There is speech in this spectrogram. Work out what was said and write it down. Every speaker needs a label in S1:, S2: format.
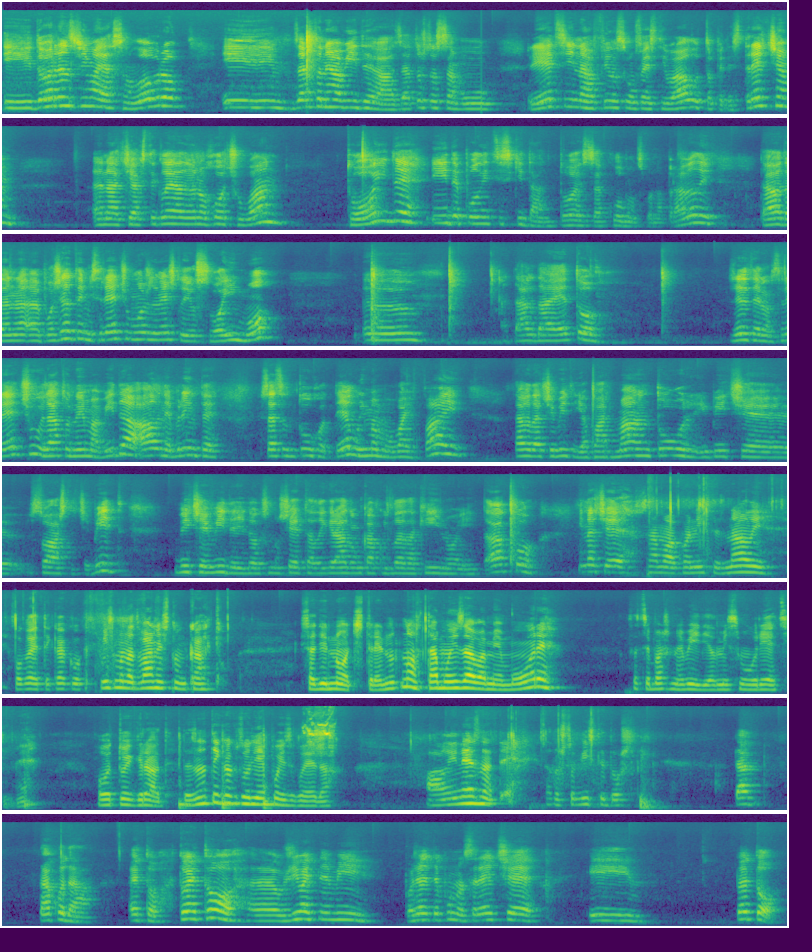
S1: I dobar dan svima, ja sam Lovro i zašto nema videa? Zato što sam u Rijeci na filmskom festivalu, to 53. Znači, ako ste gledali ono Hoću van, to ide i ide policijski dan. To je sa klubom smo napravili. Tako da poželite mi sreću, možda nešto i osvojimo. E, tako da eto, želite nam sreću, zato nema videa, ali ne brinite, sad sam tu u hotelu, imamo Wi-Fi. Tako da će biti i apartman tur i bit će, svašta će bit. Biće i videi dok smo šetali gradom kako izgleda kino i tako. Inače, samo ako niste znali, pogledajte kako, mi smo na 12. katu. Sad je noć trenutno, tamo iza vam je more. Sad se baš ne vidi, jer mi smo u rijeci, ne? Ovo to je grad. Da znate kako to lijepo izgleda. Ali ne znate, zato što niste došli. tako da, Eto, to je to. E, uživajte mi, poželite puno sreće i to je to.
